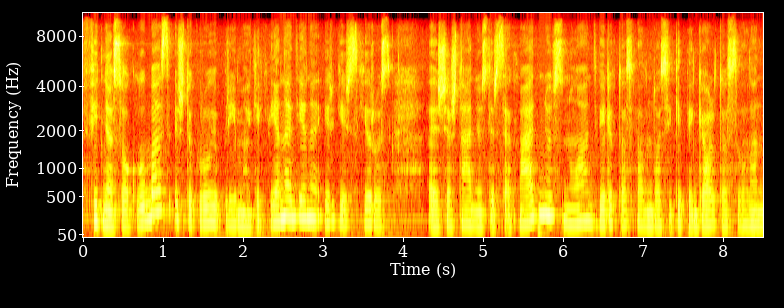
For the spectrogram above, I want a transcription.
Fitneso klubas iš tikrųjų priima kiekvieną dieną irgi išskyrus e, šeštadienius ir sekmadienius nuo 12 val. iki 15 val.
